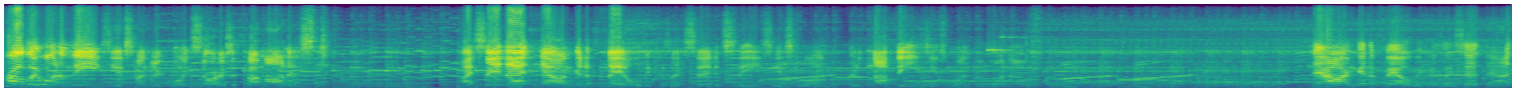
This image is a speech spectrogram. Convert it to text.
Probably one of the easiest 100 coin stars, if I'm honest. I say that, and now I'm gonna fail because I said it's the easiest one. Or not the easiest one, but one of. Now I'm gonna fail because I said that.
